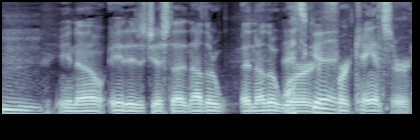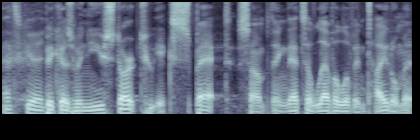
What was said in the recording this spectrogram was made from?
You know, it is just another another Mm. Word for cancer. That's good. Because when you start to expect something, that's a level of entitlement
